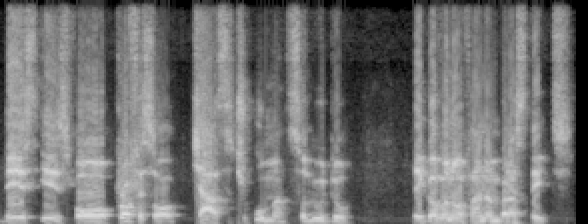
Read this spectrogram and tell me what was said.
This is for Professor Charles Chukwuma Soludo, the Governor of Anambra State.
